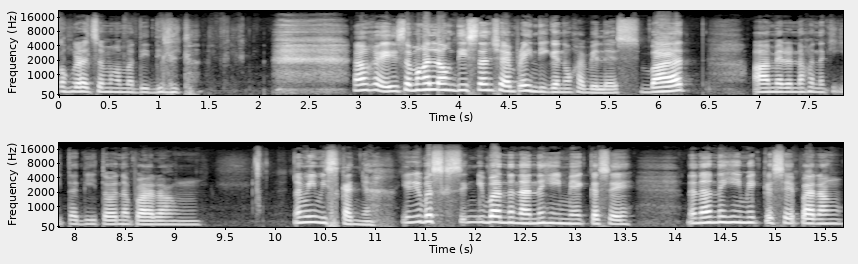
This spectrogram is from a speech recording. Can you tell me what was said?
congrats sa mga madidiligan. okay, sa mga long distance, syempre, hindi ganun kabilis. But, uh, meron ako nakikita dito na parang, namimiss ka niya. Yung iba, yung iba nananahimik kasi, nananahimik kasi parang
